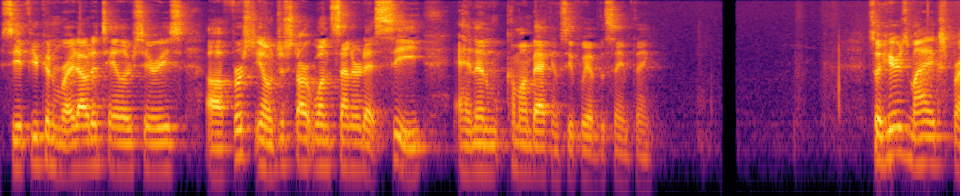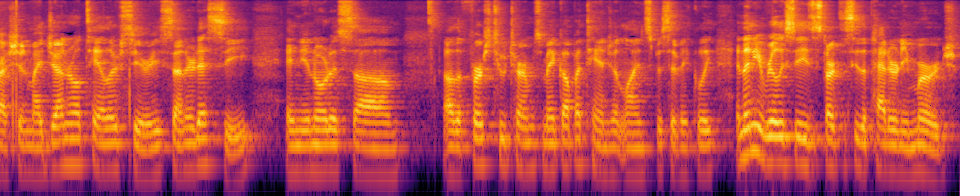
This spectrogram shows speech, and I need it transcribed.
See if you can write out a Taylor series. Uh, first, you know, just start one centered at C, and then come on back and see if we have the same thing. So here's my expression, my general Taylor series centered at C, and you notice um, uh, the first two terms make up a tangent line specifically, and then you really see start to see the pattern emerge.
